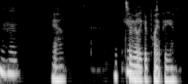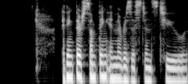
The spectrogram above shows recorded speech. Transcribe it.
Mm-hmm. Yeah. It's yeah. a really good point, V. I think there's something in the resistance to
